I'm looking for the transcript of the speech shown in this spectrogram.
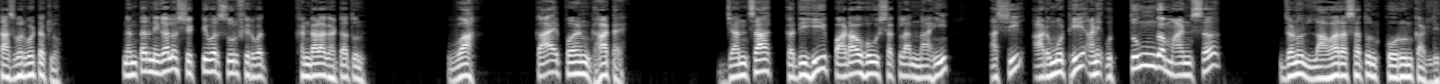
तासभर भटकलो. नंतर निघालो शिट्टीवर सूर फिरवत खंडाळा घाटातून. वाह! काय पण घाट आहे. ज्यांचा कधीही पाडाव होऊ शकला नाही अशी आडमुठी आणि उत्तुंग माणसं जणू लाव्हारसातून कोरून काढलीत.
